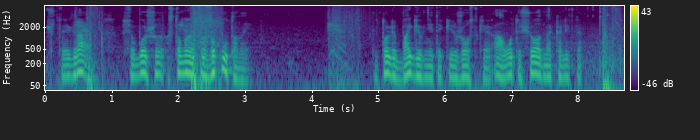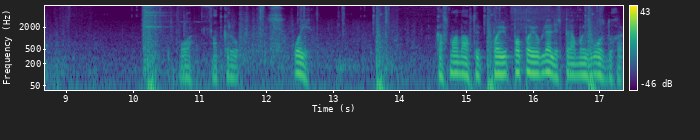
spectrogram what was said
Что-то игра все больше становится запутанной. То ли баги в ней такие жесткие. А, вот еще одна калитка. О, открыл. Ой. Космонавты по появлялись прямо из воздуха.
